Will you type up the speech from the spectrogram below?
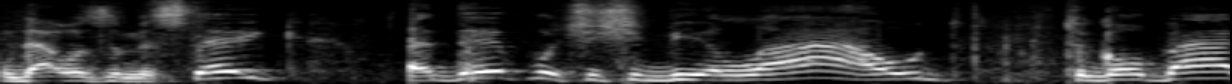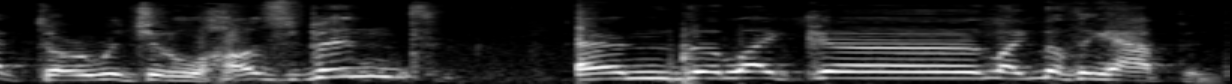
and that was a mistake, and therefore she should be allowed to go back to her original husband, and uh, like uh, like nothing happened.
